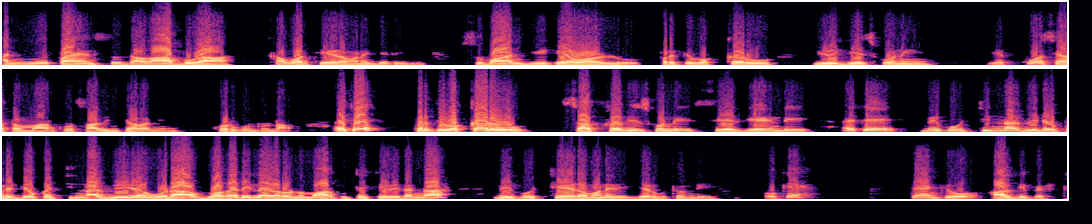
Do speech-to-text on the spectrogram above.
అన్ని పాయింట్స్ దాదాపుగా కవర్ చేయడం అనేది జరిగింది. సుభాన్ జీకే వాళ్ళు ప్రతి ఒక్కరూ యూజ్ చేసుకొని ఎక్కువ శాతం మార్కులు సాధించాలని కోరుకుంటున్నాం. అయితే ప్రతి ఒక్కరూ సబ్స్క్రైబ్ చేసుకోండి షేర్ చేయండి. అయితే మీకు చిన్న వీడియో ప్రతి ఒక్క చిన్న వీడియో కూడా ఒకటి లేదా రెండు మార్కులు తెచ్చే విధంగా మీకు చేయడం అనేది జరుగుతుంది. Okay? Thank you. All the best.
